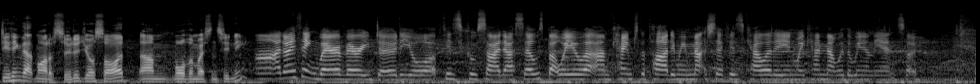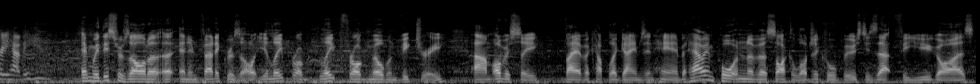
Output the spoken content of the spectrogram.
Do you think that might have suited your side um, more than Western Sydney? Uh, I don't think we're a very dirty or physical side ourselves, but we were, um, came to the party and we matched their physicality and we came out with a win in the end, so pretty happy. And with this result, a, an emphatic result, you leapfrog, leapfrog Melbourne victory. Um, obviously, they have a couple of games in hand, but how important of a psychological boost is that for you guys?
